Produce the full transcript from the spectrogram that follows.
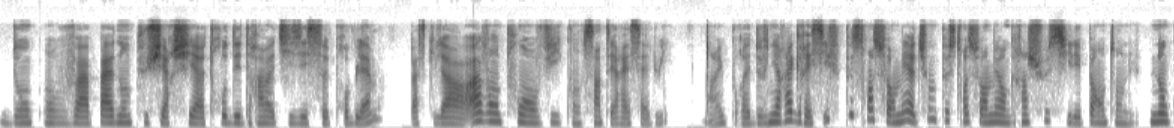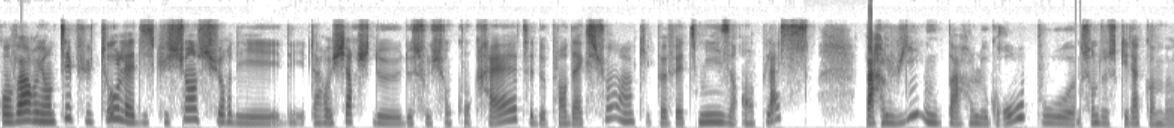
Donc on ne va pas non plus chercher à trop dédramatiser ce problème, parce qu'il a avant tout envie qu'on s'intéresse à lui. Hein, il pourrait devenir agressif, peut se transformer, Atchoum peut se transformer en grincheux s'il n'est pas entendu. Donc on va orienter plutôt la discussion sur la recherche de, solutions concrètes, de plans d'action hein, qui peuvent être mises en place par lui ou par le groupe ou en fonction de ce qu'il a comme,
